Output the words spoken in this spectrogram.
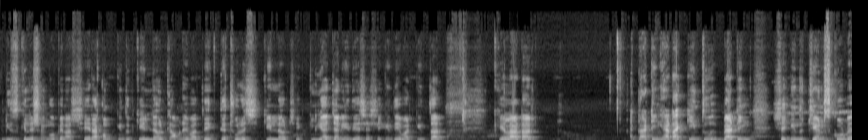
ক্রিস গেলের সঙ্গে ওপেনার সেরকম কিন্তু কেল রাহুলকে আমরা এবার দেখতে চলেছি। কেল রাহুল সে ক্লিয়ার জানিয়ে দিয়েছে, সে কিন্তু এবার কিন্তু তার খেলাটার ব্যাটিং অ্যাটাক কিন্তু ব্যাটিং, সে কিন্তু চেঞ্জ করবে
